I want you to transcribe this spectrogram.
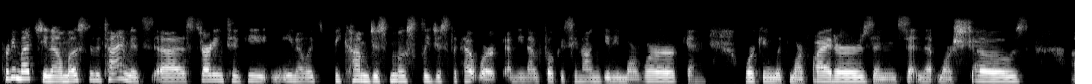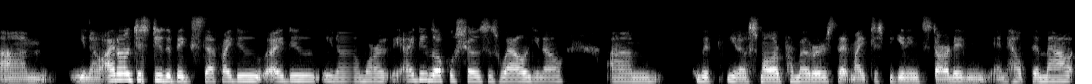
pretty much you know most of the time it's uh, starting to get you know it's become just mostly just the cut work. I mean I'm focusing on getting more work and working with more fighters and setting up more shows um, you know i don't just do the big stuff. I do i do you know more i do local shows as well you know um, with you know smaller promoters that might just be getting started and, and help them out.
